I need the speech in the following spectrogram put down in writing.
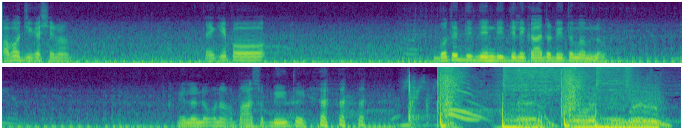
Apo, Gcash yun ma'am. Thank you po. Buti di- hindi delikado dito ma'am no? Hindi naman. Kailan ako nakapasok dito eh.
